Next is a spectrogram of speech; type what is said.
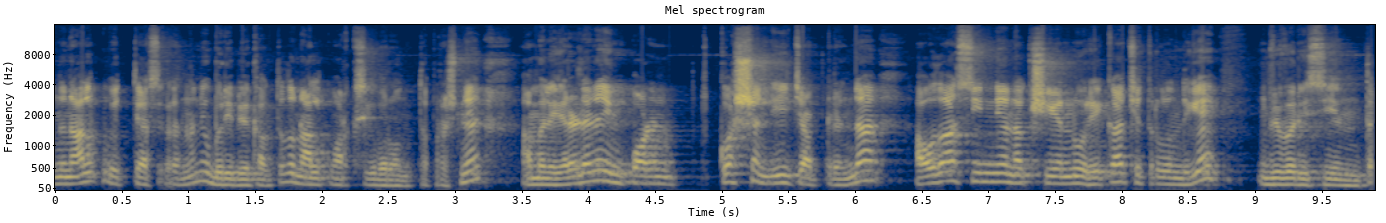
ಒಂದು ನಾಲ್ಕು ವ್ಯತ್ಯಾಸಗಳನ್ನು ನೀವು ಬರಿಬೇಕಾಗ್ತದೆ. ನಾಲ್ಕು ಮಾರ್ಕ್ಸ್ಗೆ ಬರುವಂಥ ಪ್ರಶ್ನೆ. ಆಮೇಲೆ ಎರಡನೇ ಇಂಪಾರ್ಟೆಂಟ್ ಕ್ವಶನ್ ಈ ಚಾಪ್ಟರಿಂದ ಔದಾಸೀನ್ಯ ನಕ್ಷೆಯನ್ನು ರೇಖಾಚಿತ್ರದೊಂದಿಗೆ ವಿವರಿಸಿ ಅಂತ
